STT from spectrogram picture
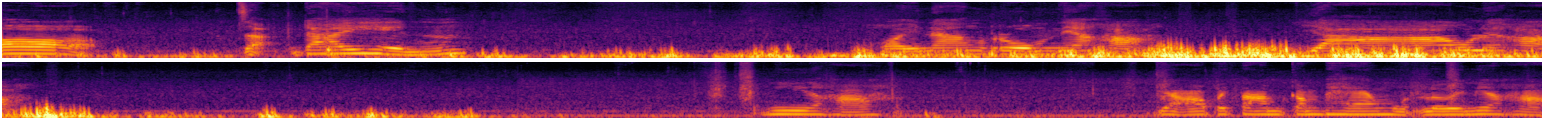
ก็จะได้เห็น หอยนางรมเนี่ยค่ะ ยาวเลยค่ะ นี่นะคะ ยาวไปตามกำแพงหมดเลยเนี่ยค่ะ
